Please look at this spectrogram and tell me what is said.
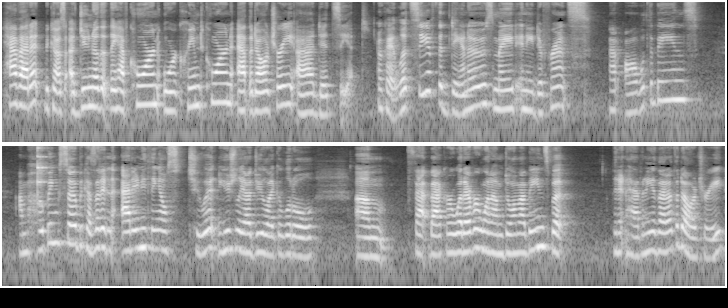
have at it because I do know that they have corn or creamed corn at the Dollar Tree. I did see it. Okay, let's see if the Dan-O's made any difference at all with the beans. I'm hoping so because I didn't add anything else to it. Usually I do like a little um, fat back or whatever when I'm doing my beans, but they didn't have any of that at the Dollar Tree.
